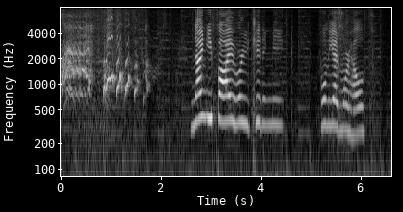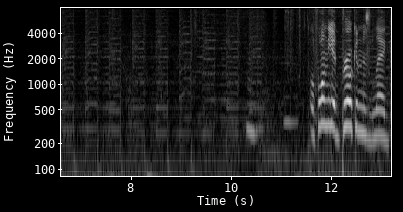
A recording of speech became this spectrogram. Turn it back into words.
Ah! 95, are you kidding me? If only he had more health. Well, if only he had broken his leg.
